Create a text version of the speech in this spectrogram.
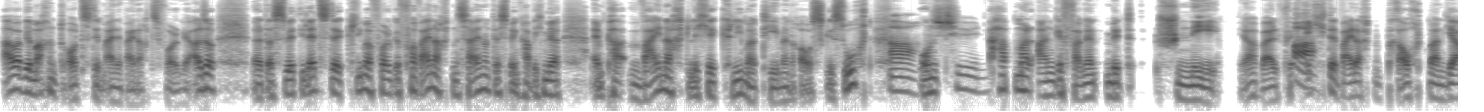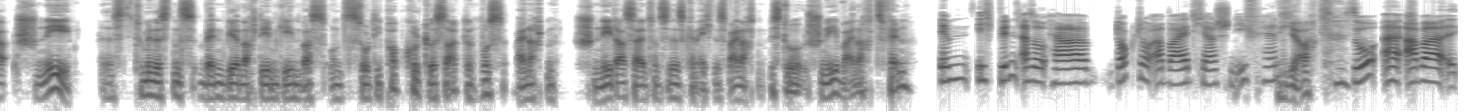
aber wir machen trotzdem eine Weihnachtsfolge. Also äh, das wird die letzte Klimafolge vor Weihnachten sein und deswegen habe ich mir ein paar weihnachtliche Klimathemen rausgesucht ah, und habe mal angefangen mit Schnee. Ja, weil für ah. echte Weihnachten braucht man ja Schnee. Das ist zumindestens, wenn wir nach dem gehen, was uns so die Popkultur sagt, dann muss Weihnachten Schnee da sein, sonst ist es kein echtes Weihnachten. Bist du Schnee-Weihnachtsfan? Ähm, ich bin also Herr Doktorarbeit ja Schneefan. Ja. So, äh, aber äh,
